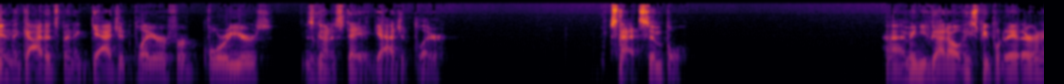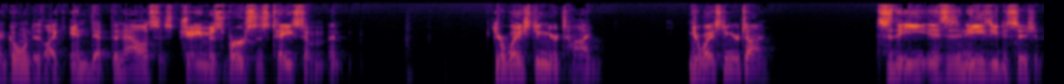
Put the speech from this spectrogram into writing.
And the guy that's been a gadget player for four years is going to stay a gadget player. It's that simple. I mean, you've got all these people today that are going to go into like in depth analysis. Jameis versus Taysom. You're wasting your time. You're wasting your time. This is the this is an easy decision.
